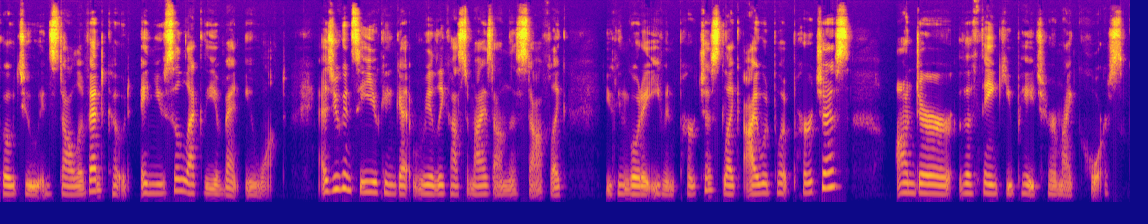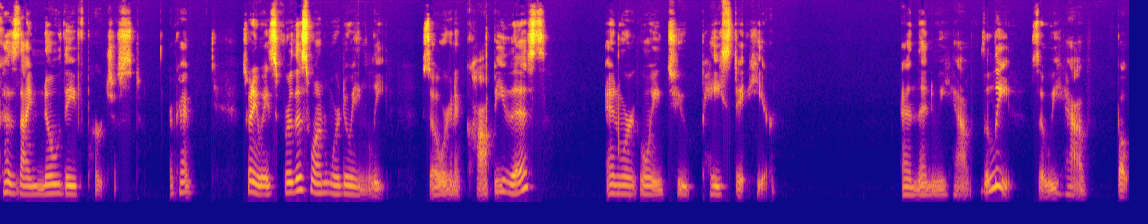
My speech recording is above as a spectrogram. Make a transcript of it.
go to install event code and you select the event you want. As you can see, you can get really customized on this stuff. Like you can go to even purchase. Like I would put purchase under the thank you page for my course because I know they've purchased. Okay. So anyways, for this one, we're doing lead. So we're going to copy this and we're going to paste it here. And then we have the lead. So we have both.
